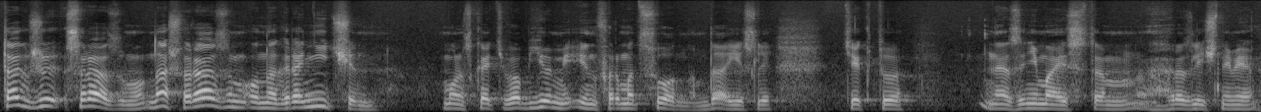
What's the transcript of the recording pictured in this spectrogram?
так же с разумом. Наш разум, он ограничен, можно сказать, в объеме информационном. Да? Если те, кто э, занимается там различными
